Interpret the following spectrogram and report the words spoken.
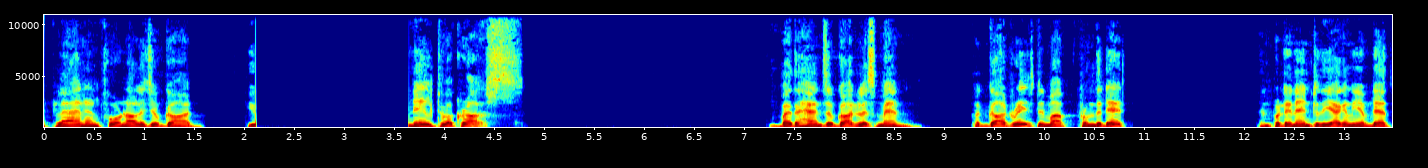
plan and foreknowledge of God nailed to a cross by the hands of godless men. But God raised him up from the dead and put an end to the agony of death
